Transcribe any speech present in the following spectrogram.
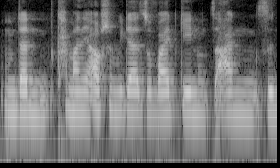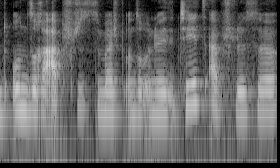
und dann kann man ja auch schon wieder so weit gehen und sagen, sind unsere Abschlüsse, zum Beispiel unsere Universitätsabschlüsse,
